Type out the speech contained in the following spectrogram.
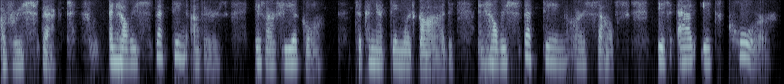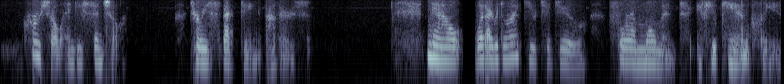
of respect and how respecting others is our vehicle to connecting with God and how respecting ourselves is at its core crucial and essential to respecting others. Now, what I would like you to do for a moment, if you can please,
